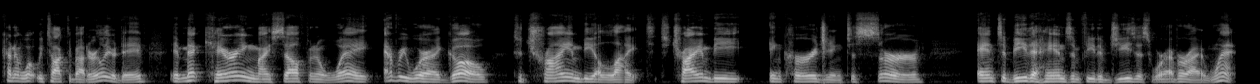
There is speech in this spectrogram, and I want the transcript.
kind of what we talked about earlier, Dave. It meant carrying myself in a way everywhere I go to try and be a light, to try and be encouraging, to serve, and to be the hands and feet of Jesus wherever I went.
